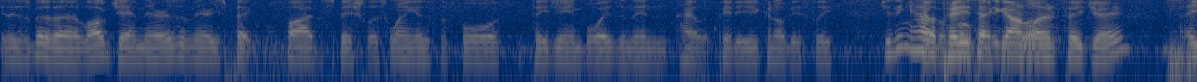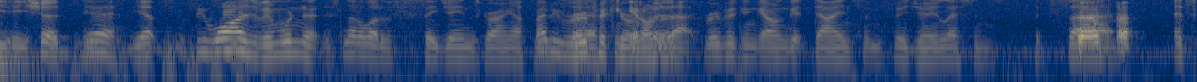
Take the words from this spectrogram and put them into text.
Yeah, there's a bit of a logjam there, isn't there? He's picked five specialist wingers, the four Fijian boys, and then Haylett-Petty, who can obviously. Do you think Cover Haylett-Petty's had to fullback go and well. learn Fijian? He, he should. He- Yeah. yep. It'd be wise of him, wouldn't it? It's not a lot of Fijians growing up. Maybe in Rupert Africa can get or onto Perth. that. Rupert can go and get Dane some Fijian lessons. It's uh, it's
